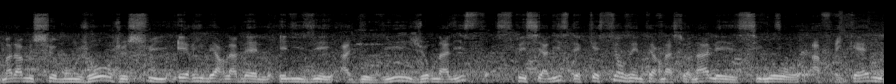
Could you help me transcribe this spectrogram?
Madame, Monsieur, bonjour. Je suis Héribert Label Élisée Adjovi, journaliste, spécialiste des questions internationales et sino-africaines.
